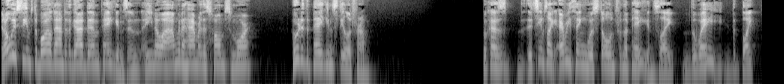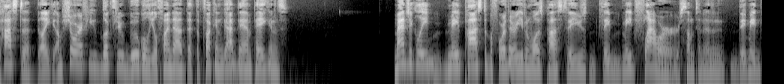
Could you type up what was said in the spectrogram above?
it always seems to boil down to the goddamn pagans. And you know, I'm going to hammer this home some more. Who did the pagans steal it from? Because it seems like everything was stolen from the pagans. Like the way, the, like pasta. Like I'm sure if you look through Google, you'll find out that the fucking goddamn pagans magically made pasta before there even was pasta. They used, they made flour or something, and they made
